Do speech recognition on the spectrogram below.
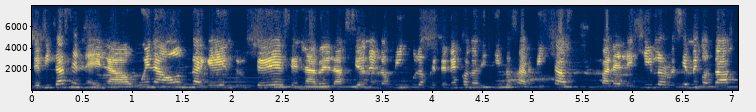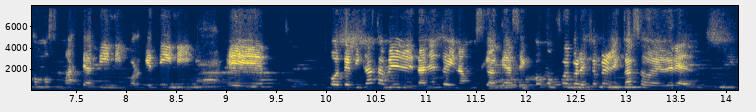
¿Te fijas en, la buena onda que hay entre ustedes, en la relación, en los vínculos que tenés con los distintos artistas para elegirlo? Recién me contabas cómo sumaste a Tini, por qué Tini. Eh, ¿O te fijas también en el talento y en la música que hace? ¿Cómo fue, por ejemplo, en el caso de Dredd?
